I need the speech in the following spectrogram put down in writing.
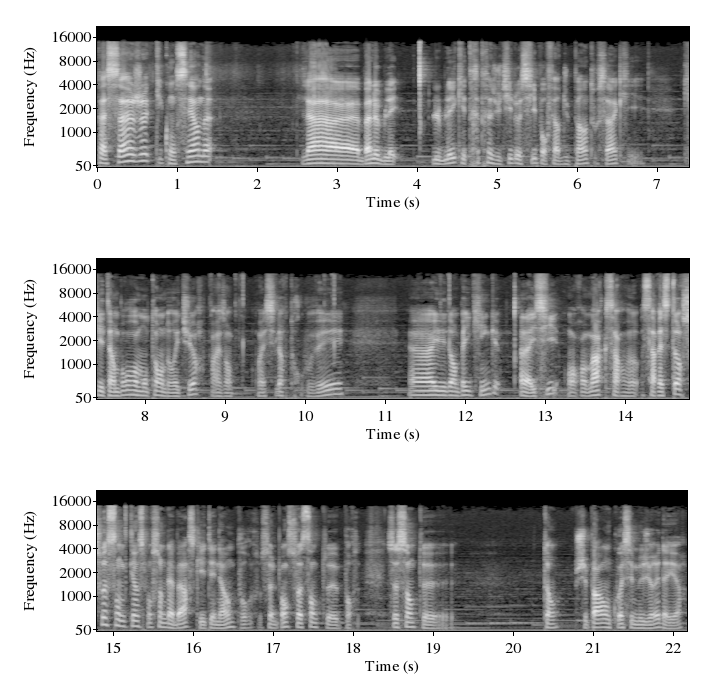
passage qui concerne la, bah, le blé. Le blé qui est très très utile aussi pour faire du pain, tout ça, qui, qui est un bon remontant en nourriture. Par exemple, on va essayer de le retrouver. Euh, il est dans Baking. Voilà, ici, on remarque que ça, ça restaure 75% de la barre, ce qui est énorme pour seulement 60, euh, pour 60 euh, temps. Je sais pas en quoi c'est mesuré d'ailleurs.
